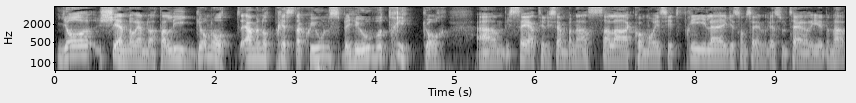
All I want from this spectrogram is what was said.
jag känner ändå att det ligger något, ja men något prestationsbehov och trycker. Um, vi ser till exempel när Salah kommer i sitt friläge som sen resulterar i den här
